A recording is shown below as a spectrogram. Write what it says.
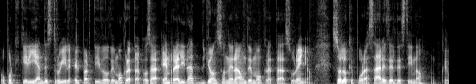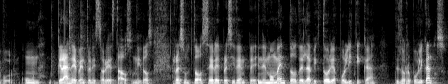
o porque querían destruir el Partido Demócrata. O sea, en realidad Johnson era un demócrata sureño, solo que por azares del destino, que por un gran evento en la historia de Estados Unidos, resultó ser el presidente en el momento de la victoria política de los republicanos.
